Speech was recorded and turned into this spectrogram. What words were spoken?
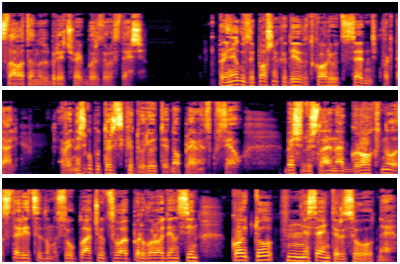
Славата на добрия човек бързо растеше. При него започнаха да идват хори от съседните квартали, а веднъж го потърсиха дори от едно племенско село – беше дошла една грохнала старица да му се оплаче от своя първороден син, който не се интересува от нея.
